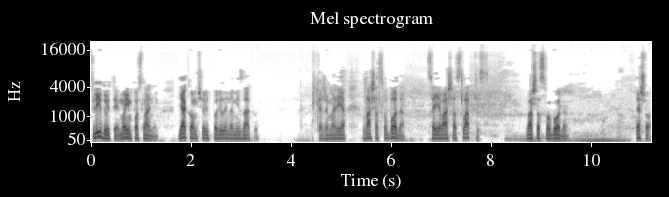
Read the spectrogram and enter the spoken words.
слідуйте моїм посланням. Дякую вам, що відповіли на мій заклик. Каже Марія, ваша свобода це є ваша слабкість, ваша свобода. Те, що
